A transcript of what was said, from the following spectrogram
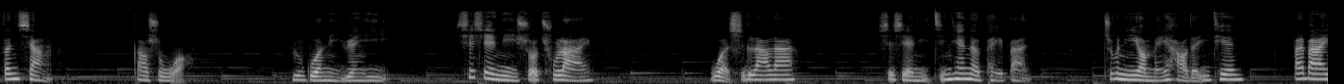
分享。告诉我，如果你愿意，谢谢你说出来。我是拉拉，谢谢你今天的陪伴，祝你有美好的一天，拜拜。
